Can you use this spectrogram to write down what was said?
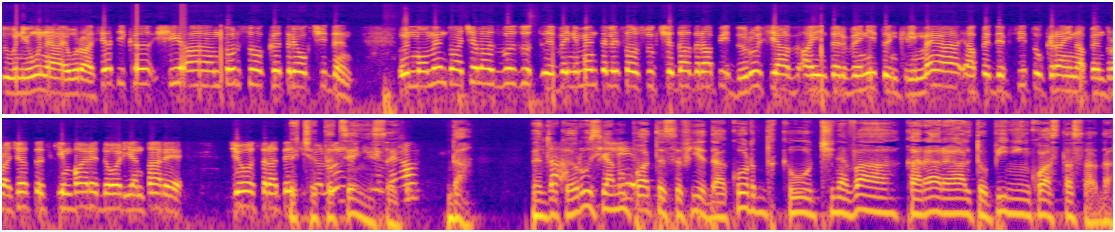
Uniunea Euroasiatică și a întors-o către Occident. În momentul acela ați văzut, evenimentele s-au succedat rapid. Rusia a intervenit în Crimea, a pedepsit Ucraina pentru această schimbare de orientare geostrategică. De cetățenii săi. Da. Pentru da. că Rusia și... nu poate să fie de acord cu cineva care are alte opinii în coasta sa, da.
